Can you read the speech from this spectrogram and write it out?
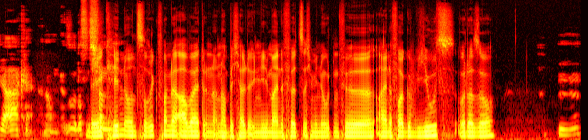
Ja, keine Ahnung. Also das ist Weg schon hin und zurück von der Arbeit und dann habe ich halt irgendwie meine 40 Minuten für eine Folge Views oder so. Mhm.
